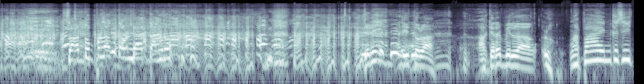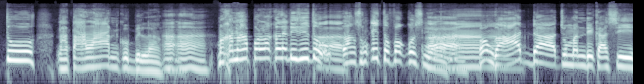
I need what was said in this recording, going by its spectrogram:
Satu peleton datang tuh. Jadi itulah akhirnya bilang, "Loh, ngapain ke situ?" Natalan ku bilang. Makan apa lah kalian di situ? Langsung itu fokusnya. Oh, nggak ada, cuman dikasih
